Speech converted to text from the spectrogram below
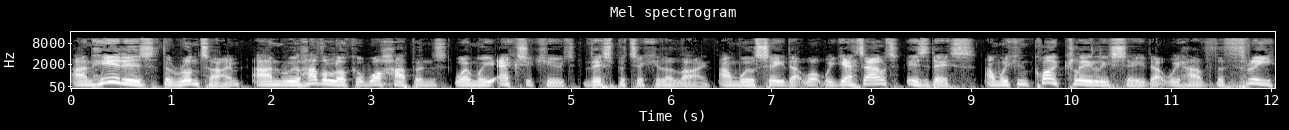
And here is the runtime and we'll have a look at what happens when we execute this particular line. And we'll see that what we get out is this. And we can quite clearly see that we have the three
